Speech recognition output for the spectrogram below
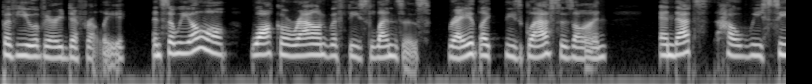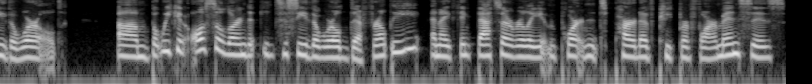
but view it very differently. And so we all walk around with these lenses, right? Like these glasses on. And that's how we see the world. Um, but we can also learn to, to, see the world differently. And I think that's a really important part of peak performance is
